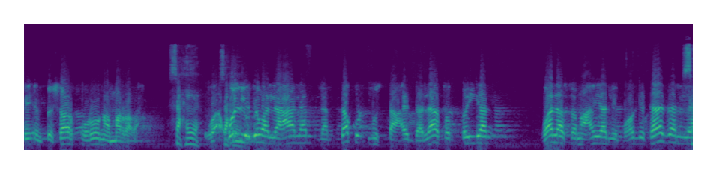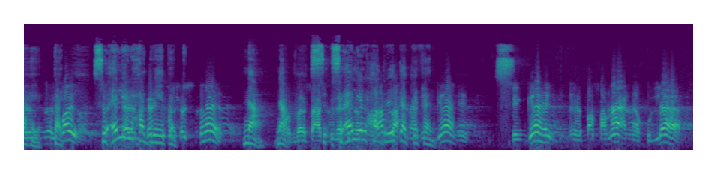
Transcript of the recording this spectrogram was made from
بانتشار كورونا مرة واحدة. صحيح صحيح. وكل دول العالم لم تكن مستعدة لا طبيا ولا صناعيا لمواجهة هذا ال- صحيح. طيب، سؤالي لحضرتك. نعم نعم. سؤالي لحضرتك يا فندم بنجهز بنجهز آه، مصانعنا كلها.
